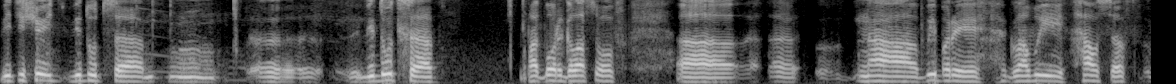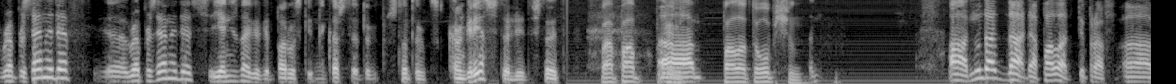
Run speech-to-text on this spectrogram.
ведь еще и ведутся, э, ведутся подборы голосов а, э, на выборы главы House of Representative, э, Representatives. Я не знаю, как это по-русски. Мне кажется, это что-то Конгресс, что ли? Что это? А, Палата общин. А, ну да, да, да, палат, ты прав. А,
